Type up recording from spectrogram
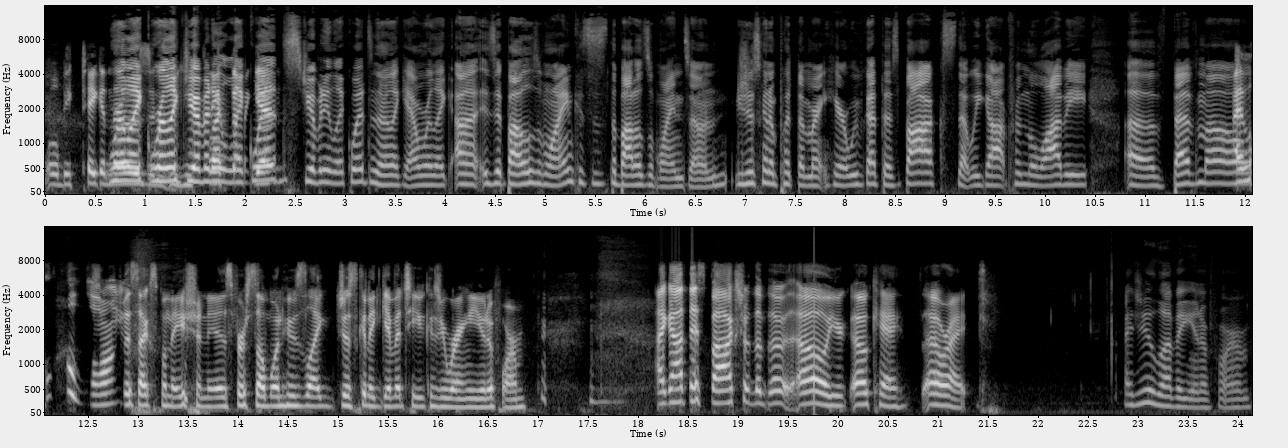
We'll be taking We're like, we're like, do you have any collect them again." liquids? Do you have any liquids? And they're like, yeah. And we're like, uh, is it bottles of wine? Because this is the bottles of wine zone. You're just gonna put them right here. We've got this box that we got from the lobby of Bevmo. I love how long this explanation is for someone who's like just gonna give it to you because you're wearing a uniform. I got this box for the. Oh, you're okay. All right. I do love a uniform.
